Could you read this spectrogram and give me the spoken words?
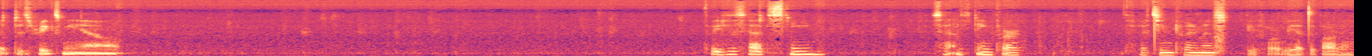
it just freaks me out. We just had steam. Sat in steam for 15 20 minutes before we had the bottle.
